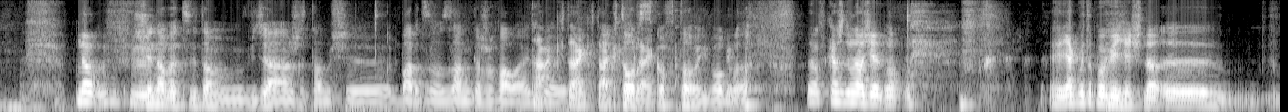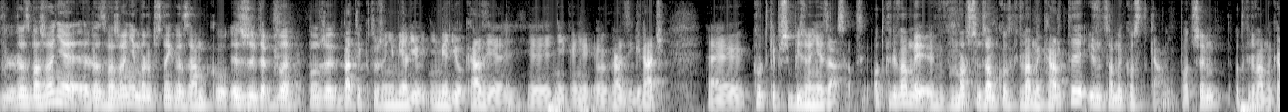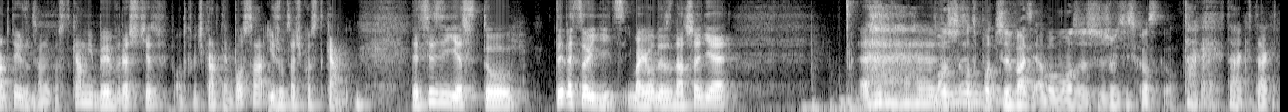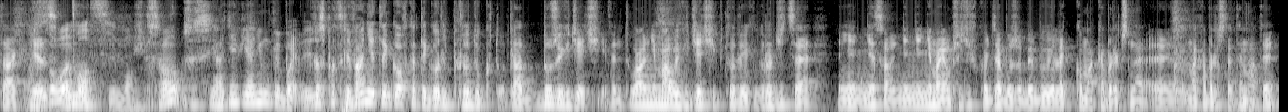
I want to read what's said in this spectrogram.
No, w... Się nawet tam widziałem, że tam się bardzo zaangażowała jakby Tak, tak, tak. aktorsko w to i w ogóle. No, w każdym razie, no, jakby to powiedzieć, no, y, rozważanie, rozważanie Mrocznego Zamku, że, może dla tych, którzy nie mieli, nie mieli okazji, y, nie, nie, okazji grać, krótkie przybliżenie zasad. Odkrywamy, w Mrocznym Zamku odkrywamy karty i rzucamy kostkami, po czym odkrywamy karty i rzucamy kostkami, by wreszcie odkryć kartę bossa i rzucać kostkami. Decyzji jest tu tyle co i nic i mają one znaczenie Możesz odpoczywać albo możesz rzucić kostką. Tak, tak, tak, tak. A Więc Są emocje może. są, ja nie, ja nie mówię, bo rozpatrywanie tego w kategorii produktu dla dużych dzieci, ewentualnie małych dzieci, których rodzice nie, nie, są, nie, nie, nie mają przeciwko niczemu, żeby były lekko makabryczne, e, makabryczne tematy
